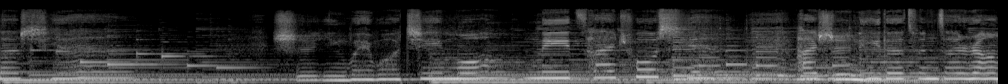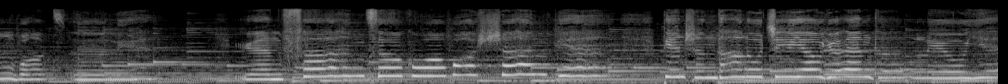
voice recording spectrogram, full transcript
了线，是因为我寂寞你才出现，还是你的存在让我自怜？缘分走过我身边，变成大陆极遥远的流言，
